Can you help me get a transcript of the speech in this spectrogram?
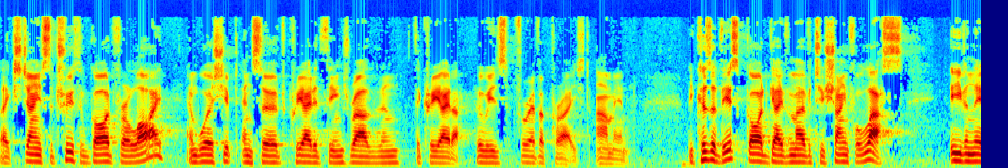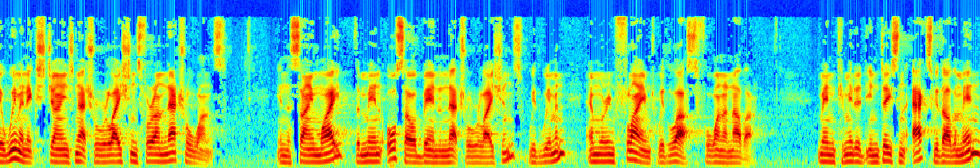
they exchanged the truth of God for a lie and worshipped and served created things rather than the Creator, who is forever praised. Amen. Because of this, God gave them over to shameful lusts. Even their women exchanged natural relations for unnatural ones. In the same way, the men also abandoned natural relations with women and were inflamed with lust for one another. Men committed indecent acts with other men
